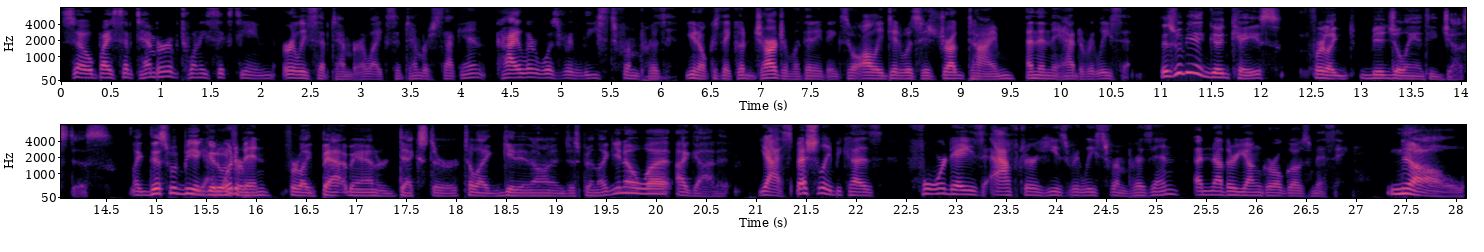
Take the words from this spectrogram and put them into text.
So, by September of 2016, early September, like September 2nd, Kylr was released from prison, you know, because they couldn't charge him with anything. So, all he did was his drug time, and then they had to release him. This would be a good case for like vigilante justice. Like this would be a Yeah, good one for, been. for like Batman or Dexter to like get in on and just been like, you know what, I got it. Yeah, especially because four days after he's released from prison, another young girl goes missing. No,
